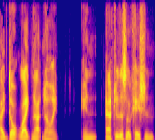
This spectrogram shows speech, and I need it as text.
i don't like not knowing and after this location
